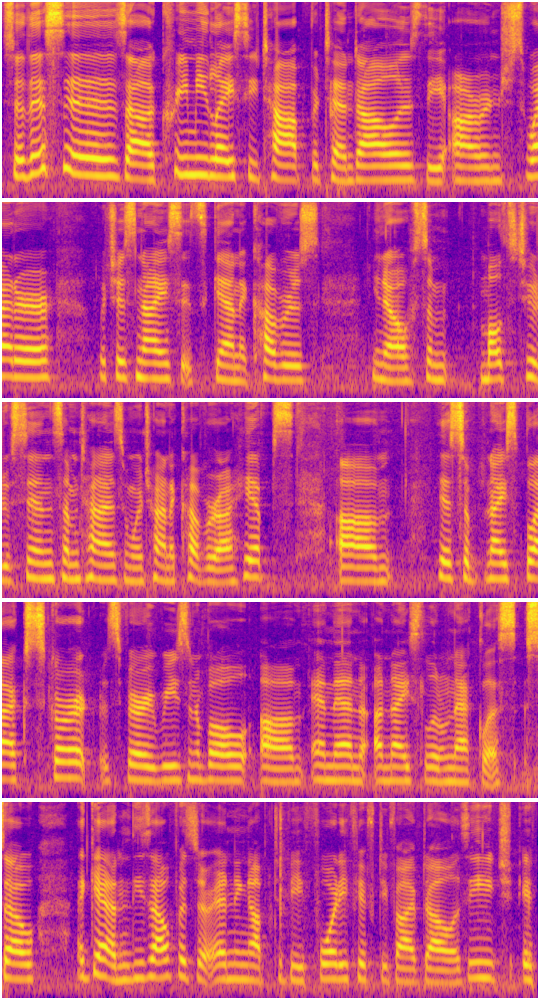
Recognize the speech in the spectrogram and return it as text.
so this is a creamy lacy top for $10, the orange sweater, which is nice. It's again, it covers, you know, some multitude of sins sometimes when we're trying to cover our hips. Um, it's a nice black skirt. It's very reasonable. Um, and then a nice little necklace. So again, these outfits are ending up to be $40, $55 each, if,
